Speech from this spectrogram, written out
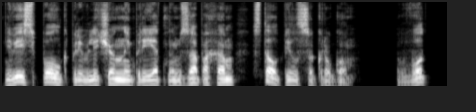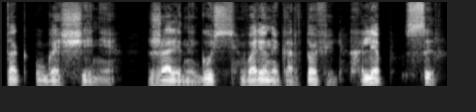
Весь полк, привлеченный приятным запахом, столпился кругом. Вот так угощение. Жареный гусь, вареный картофель, хлеб, сыр.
